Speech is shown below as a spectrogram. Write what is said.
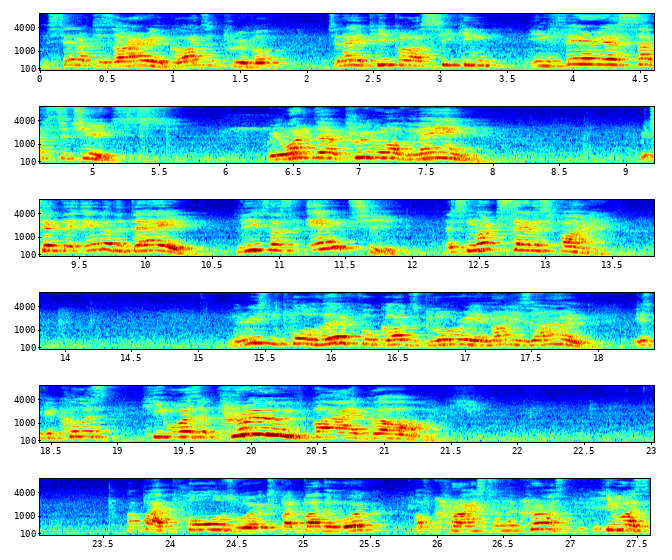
Instead of desiring God's approval, today people are seeking inferior substitutes. We want the approval of man, which at the end of the day leaves us empty. It's not satisfying. And the reason Paul lived for God's glory and not his own is because he was approved by God. Not by Paul's works, but by the work of Christ on the cross. He was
